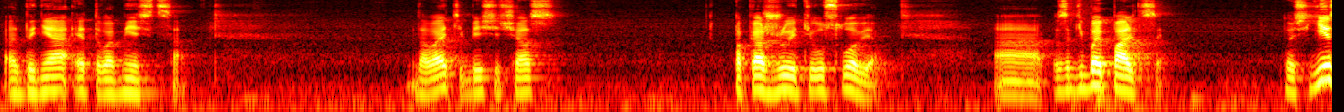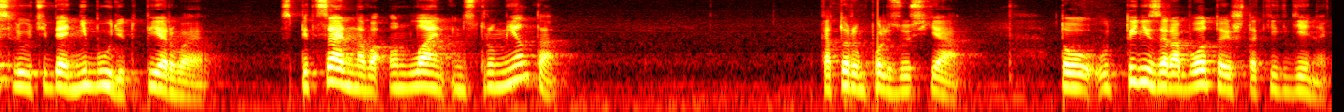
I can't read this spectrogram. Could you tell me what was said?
э, дня этого месяца. Давай тебе сейчас покажу эти условия. А, загибай пальцы. То есть, если у тебя не будет, первое, специального онлайн-инструмента, которым пользуюсь я, то ты не заработаешь таких денег.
